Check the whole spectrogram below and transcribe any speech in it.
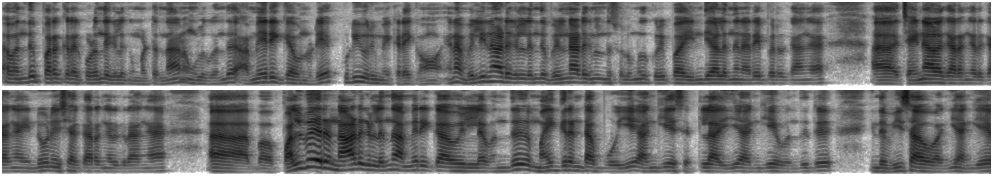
வந்து பிறக்கிற குழந்தைகளுக்கு மட்டும்தான் உங்களுக்கு வந்து அமெரிக்காவினுடைய குடியுரிமை கிடைக்கும். ஏன்னா வெளிநாடுகள்லேருந்து வெளிநாடுகள்னு சொல்லும்போது குறிப்பாக இந்தியாவிலேருந்து நிறைய பேர் இருக்காங்க. அஹ், இருக்காங்க இந்தோனேஷியாக்காரங்க இருக்கிறாங்க. பல்வேறு நாடுகள்லேருந்து அமெரிக்காவில் வந்து மைக்ரண்ட்டாக போய் அங்கேயே செட்டில் ஆகி அங்கேயே வந்துட்டு இந்த விசாவை வாங்கி அங்கேயே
